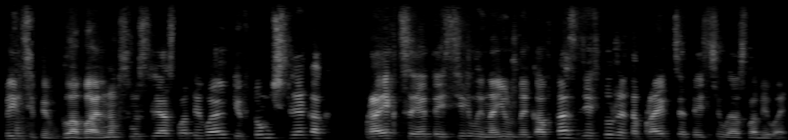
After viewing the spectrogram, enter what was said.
В принципе, в глобальном смысле ослабевают, и в том числе как проекция этой силы на Южный Кавказ, здесь тоже эта проекция этой силы ослабевает.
